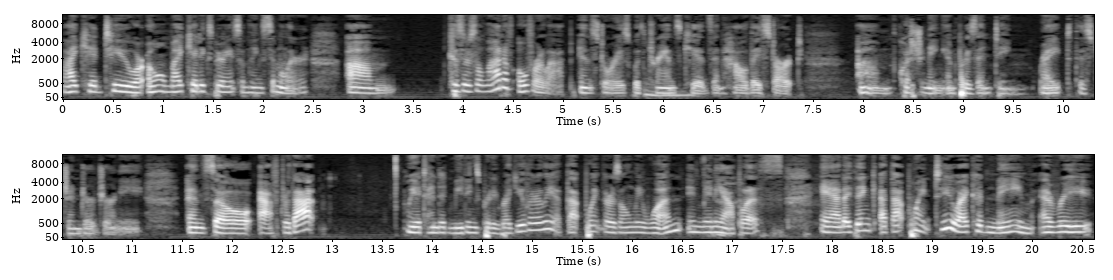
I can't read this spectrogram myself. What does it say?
my kid too or oh my kid experienced something similar um, because there's a lot of overlap in stories with trans kids and how they start um, questioning and presenting right this gender journey and so after that we attended meetings pretty regularly. At that point, there was only one in Minneapolis. And I think at that point, too, I could name every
